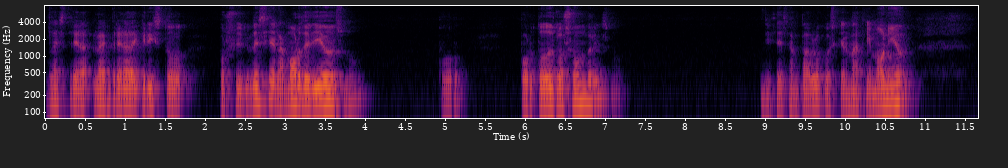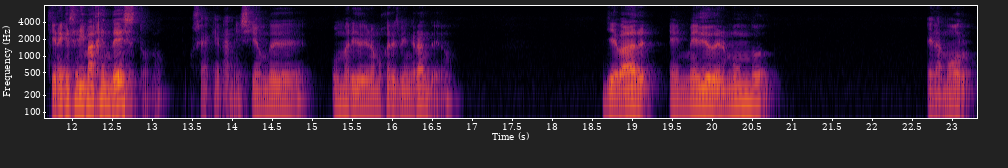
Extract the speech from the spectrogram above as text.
la, entrega de Cristo por su iglesia, el amor de Dios ¿no? por, por todos los hombres. Dice San Pablo pues que el matrimonio tiene que ser imagen de esto, ¿no? O sea que la misión de un marido y una mujer es bien grande, ¿no? Llevar en medio del mundo el amor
